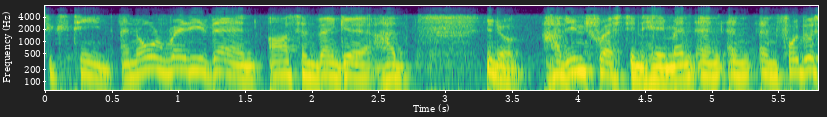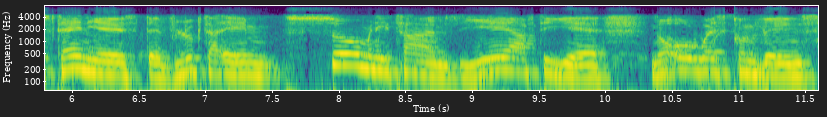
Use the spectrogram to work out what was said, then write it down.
16 and already then Arsene Wenger had you know had interest in him. And, and, and, and for those 10 years they've looked at him so many times year after year not always convinced.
